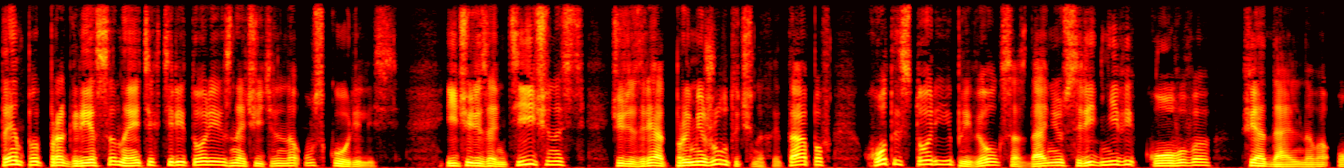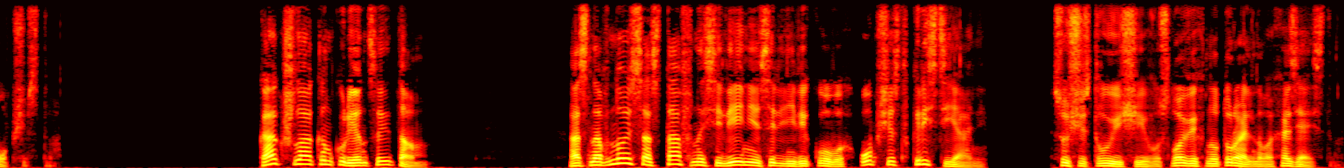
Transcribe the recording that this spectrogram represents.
Темпы прогресса на этих территориях значительно ускорились, и через античность, через ряд промежуточных этапов ход истории привел к созданию средневекового феодального общества. Как шла конкуренция там? Основной состав населения средневековых обществ – крестьяне, существующие в условиях натурального хозяйства.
